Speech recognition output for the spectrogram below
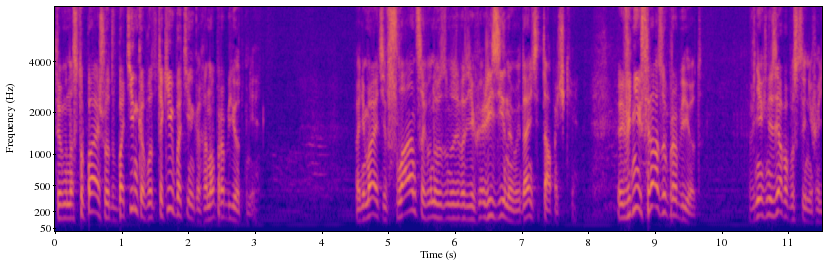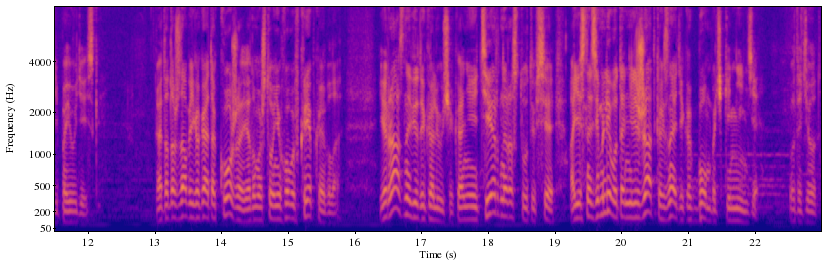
Ты наступаешь вот в ботинках, вот в таких ботинках оно пробьет мне. Понимаете, в сланцах, ну, в этих резиновых, знаете, тапочки. В них сразу пробьет. В них нельзя по пустыне ходить по-иудейской. Это должна быть какая-то кожа, я думаю, что у них обувь крепкая была. И разные виды колючек, они и терны растут, и все. А есть на земле, вот они лежат, как, знаете, как бомбочки ниндзя. Вот эти вот.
